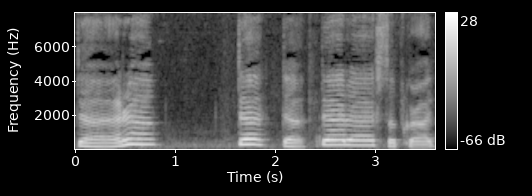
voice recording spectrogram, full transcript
Da da da da da. Subscribe.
